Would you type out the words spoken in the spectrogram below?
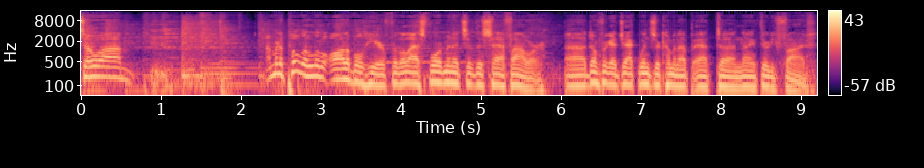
So um, I'm going to pull a little audible here for the last four minutes of this half hour. Uh, don't forget Jack Windsor coming up at uh, 9:35.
